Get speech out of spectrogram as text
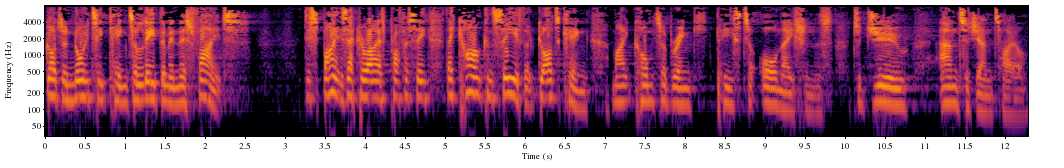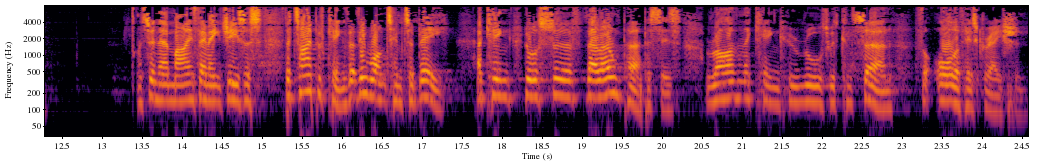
God's anointed king to lead them in this fight. Despite Zechariah's prophecy, they can't conceive that God's king might come to bring peace to all nations, to Jew and to Gentile. And so in their minds they make Jesus the type of king that they want him to be. A king who will serve their own purposes rather than a king who rules with concern for all of his creation.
